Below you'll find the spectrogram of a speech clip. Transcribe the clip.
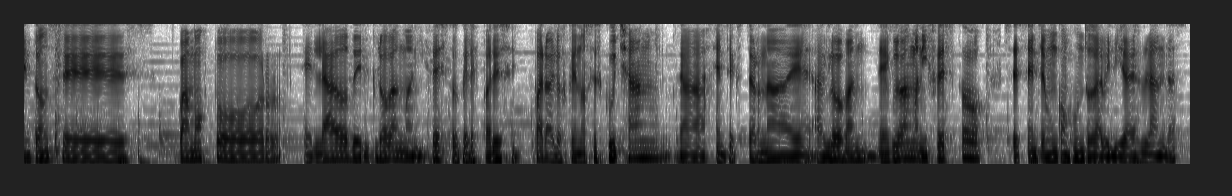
Entonces, vamos por el lado del Global Manifesto, ¿qué les parece? Para los que nos escuchan, la gente externa de, a Global, el Global Manifesto se centra en un conjunto de habilidades blandas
